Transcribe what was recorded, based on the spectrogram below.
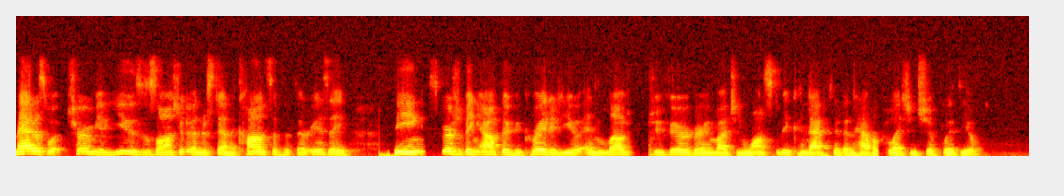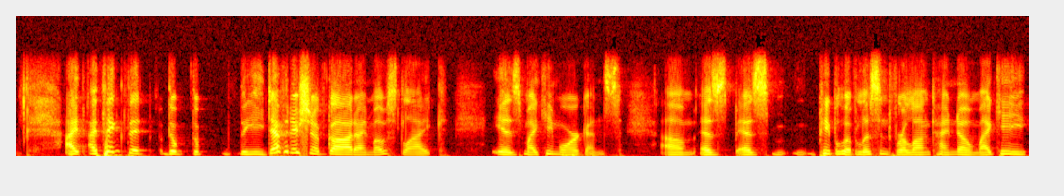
matters what term you use as long as you understand the concept that there is a being spiritual being out there who created you and loves you very very much and wants to be connected and have a relationship with you. I, I think that the, the the definition of God I most like is Mikey Morgan's. Um, as as people who have listened for a long time know, Mikey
